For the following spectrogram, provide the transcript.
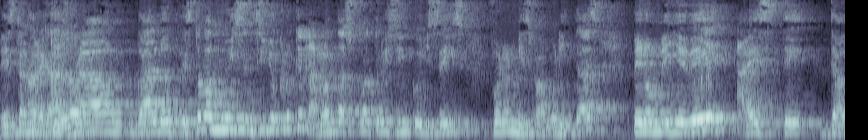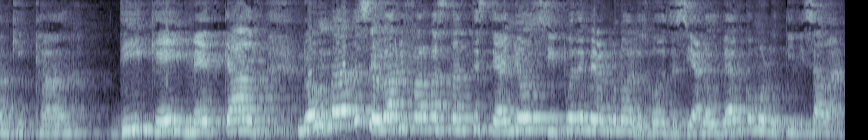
está Gallup. Brown, Gallup. Estaba muy sencillo. Creo que las rondas 4 y 5 y 6 fueron mis favoritas, pero me llevé a este Donkey Kong. DK Metcalf. No mames, se va a rifar bastante este año. Si pueden ver alguno de los juegos de Seattle, vean cómo lo utilizaban.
